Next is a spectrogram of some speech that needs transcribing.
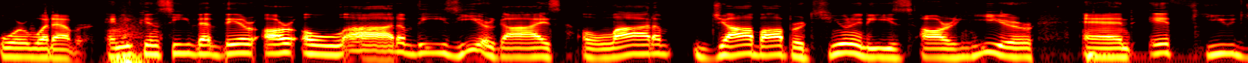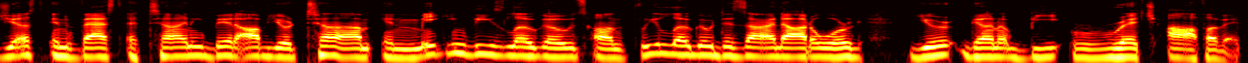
or whatever. And you can see that there are a lot of these here, guys. A lot of job opportunities are here. And if you just invest a tiny bit of your time in making these logos on freelogodesign.org, you're gonna be rich off of it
